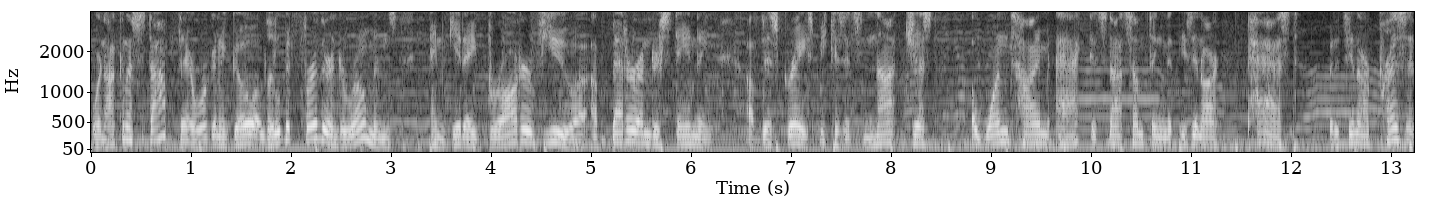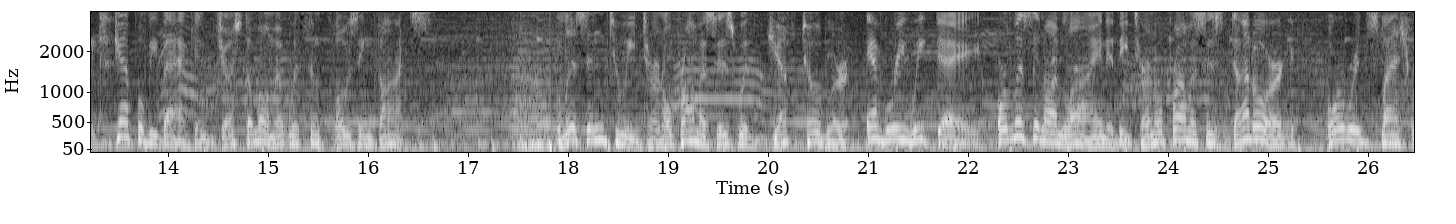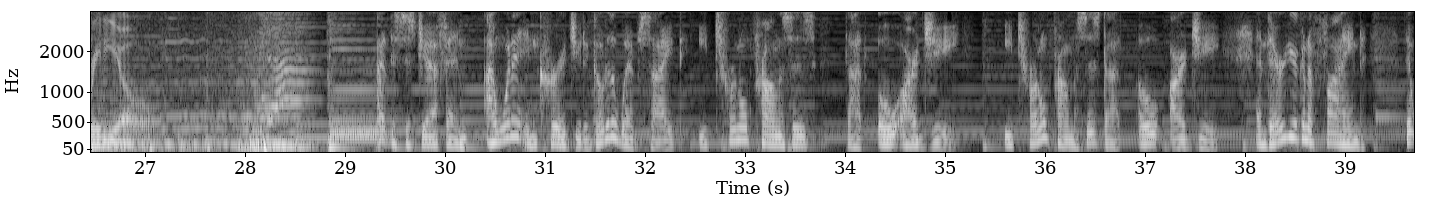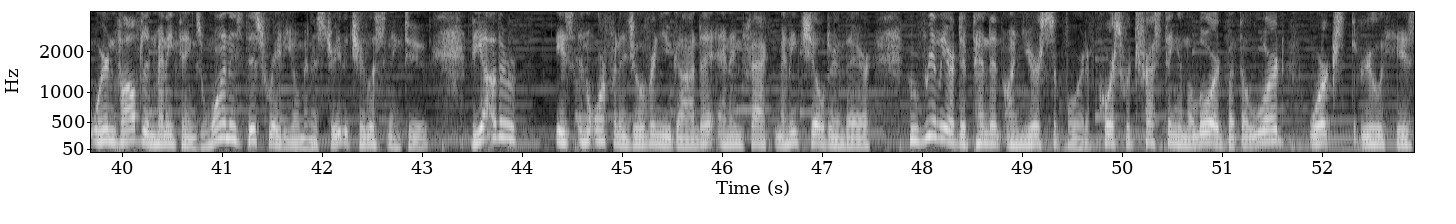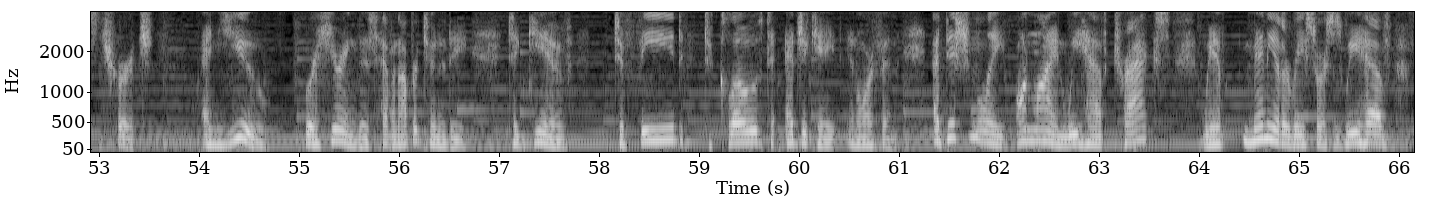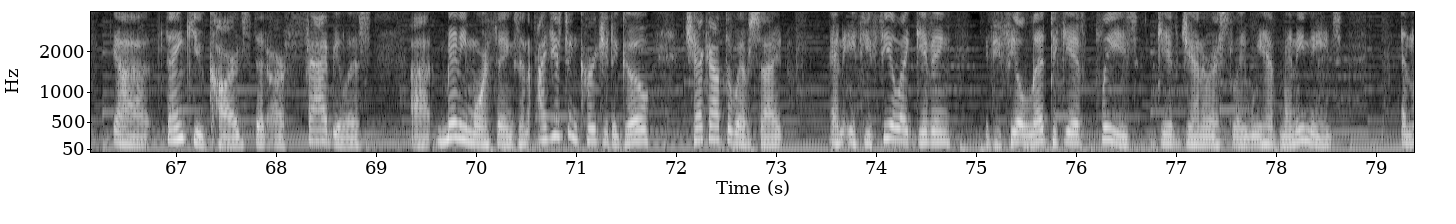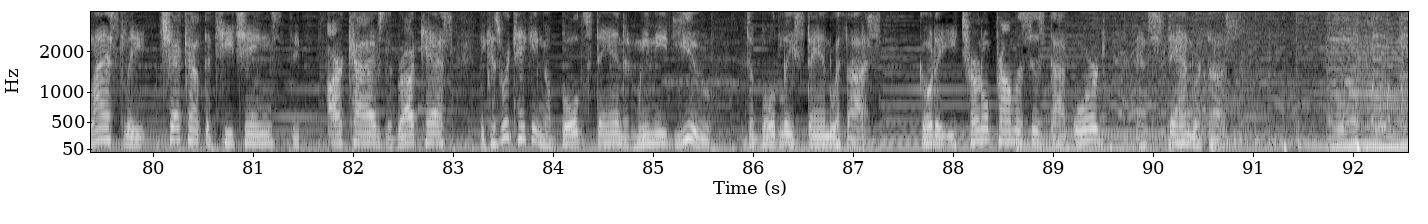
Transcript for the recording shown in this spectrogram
we're not going to stop there. We're going to go a little bit further into Romans and get a broader view, a, a better understanding of this grace because it's not just a one time act, it's not something that is in our past, but it's in our present. Jeff will be back in just a moment with some closing thoughts. Listen to Eternal Promises with Jeff Tobler every weekday or listen online at eternalpromises.org forward slash radio. This is Jeff, and I want to encourage you to go to the website eternalpromises.org. Eternalpromises.org. And there you're going to find that we're involved in many things. One is this radio ministry that you're listening to, the other is an orphanage over in Uganda, and in fact, many children there who really are dependent on your support. Of course, we're trusting in the Lord, but the Lord works through His church. And you who are hearing this have an opportunity to give to feed, to clothe, to educate an orphan. Additionally, online we have tracks, we have many other resources. We have uh, thank you cards that are fabulous, uh, many more things. And I just encourage you to go check out the website. And if you feel like giving, if you feel led to give, please give generously. We have many needs. And lastly, check out the teachings, the archives, the broadcasts, because we're taking a bold stand and we need you to boldly stand with us. Go to eternalpromises.org and stand with us.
